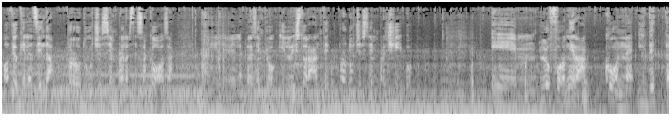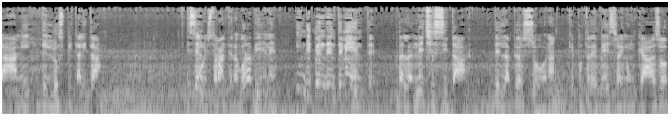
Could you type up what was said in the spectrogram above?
Ovvio che l'azienda produce sempre la stessa cosa, e, per esempio il ristorante produce sempre cibo, e mm, lo fornirà con i dettami dell'ospitalità. E se un ristorante lavora bene, indipendentemente dalla necessità della persona, che potrebbe essere in un caso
